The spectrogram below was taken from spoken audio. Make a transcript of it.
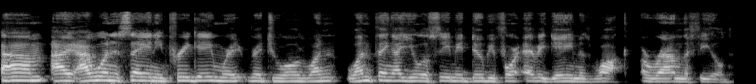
Um, I, I wouldn't say any pregame ri- rituals. One one thing I, you will see me do before every game is walk around the field.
